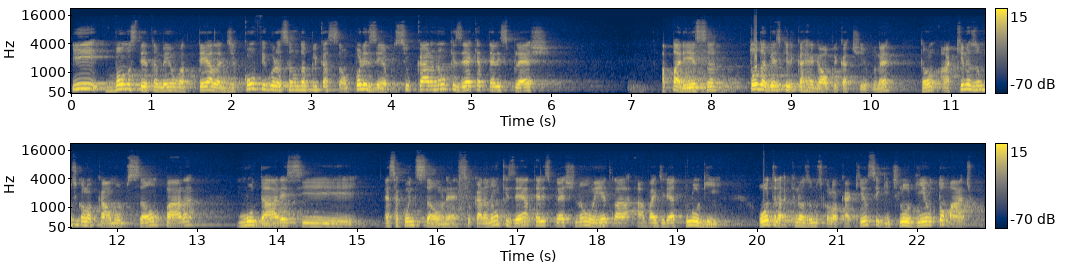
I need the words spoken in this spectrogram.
E vamos ter também uma tela de configuração da aplicação. Por exemplo, se o cara não quiser que a tela splash apareça toda vez que ele carregar o aplicativo, né? Então aqui nós vamos colocar uma opção para mudar esse, essa condição, né? Se o cara não quiser, a Telesplash não entra, vai direto para o login. Outra que nós vamos colocar aqui é o seguinte, login automático.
